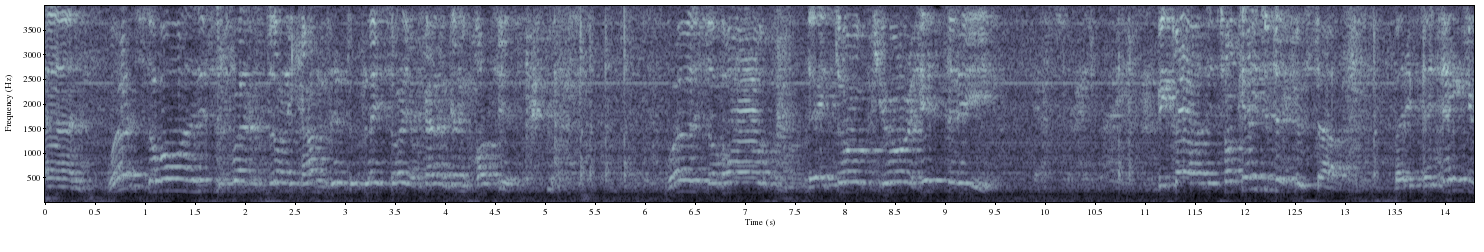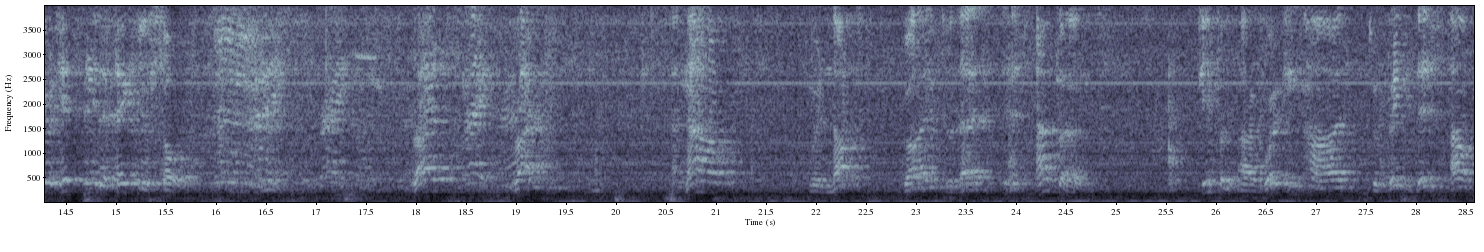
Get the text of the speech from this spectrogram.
And worst of all, and this is where Tony comes into play, sorry, I'm kind of getting hot here. Worst of all, they took your history. Because it's okay to take your stuff, but if they take your history, they take your soul. Right? Right. And now, we're not going to let this happen. People are working hard to bring this out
